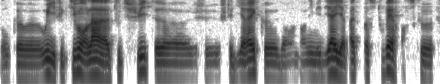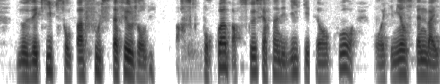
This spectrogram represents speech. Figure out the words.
Donc oui, effectivement, là, tout de suite, je, te dirais que dans, l'immédiat, il n'y a pas de poste ouvert parce que nos équipes ne sont pas full staffées aujourd'hui. Pourquoi? Parce que certains des deals qui étaient en cours ont été mis en stand-by.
